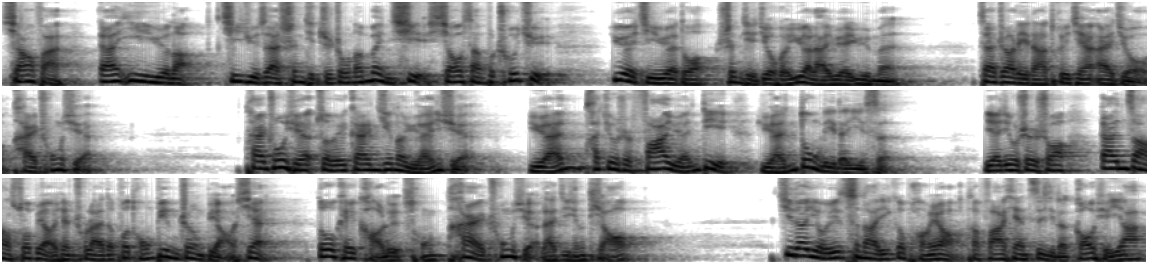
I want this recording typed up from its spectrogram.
相反，肝抑郁了，积聚在身体之中的闷气消散不出去。越积越多，身体就会越来越郁闷。在这里呢，推荐艾灸太冲穴。太冲穴作为肝经的原穴，原它就是发源地、原动力的意思。也就是说，肝脏所表现出来的不同病症表现，都可以考虑从太冲穴来进行调。记得有一次呢，一个朋友他发现自己的高血压，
